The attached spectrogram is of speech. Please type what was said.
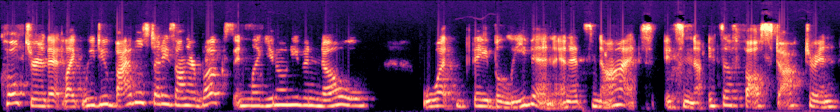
culture that like we do bible studies on their books and like you don't even know what they believe in. And it's not it's not it's a false doctrine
